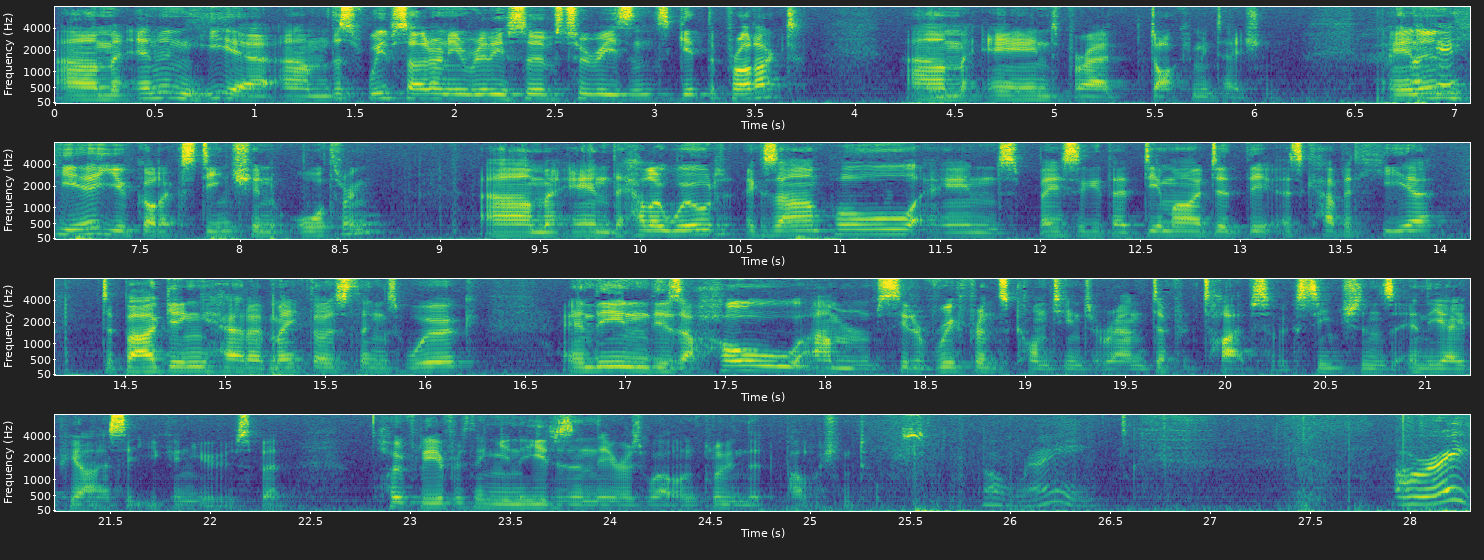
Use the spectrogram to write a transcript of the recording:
Um, and in here, um, this website only really serves two reasons: get the product, um, and for our documentation. And in here, you've got extension authoring. Um, and the Hello World example, and basically the demo I did there is covered here. Debugging, how to make those things work. And then there's a whole um, set of reference content around different types of extensions and the APIs that you can use. But hopefully everything you need is in there as well, including the publishing tools. All right. All right.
